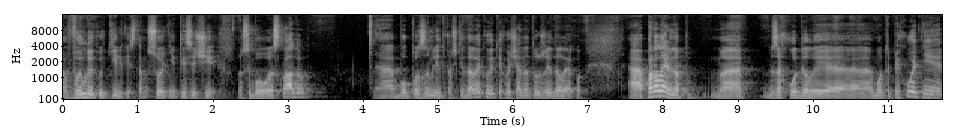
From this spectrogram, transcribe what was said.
велику кількість там сотні тисячі особового складу, бо по землі трошки далеко йти, хоча не дуже далеко. Паралельно заходили е, мотопіхотні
